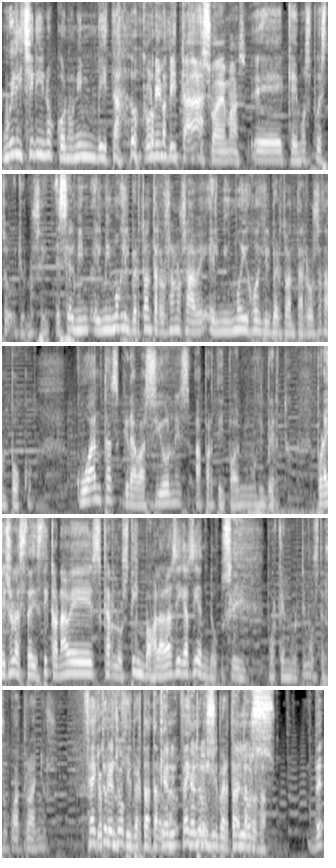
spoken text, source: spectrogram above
Willy Chirino con un invitado. Con un invitadazo además. eh, que hemos puesto, yo no sé, es que el, mismo- el mismo Gilberto Antarrosa no sabe, el mismo hijo de Gilberto Antarrosa tampoco, cuántas grabaciones ha participado el mismo Gilberto. Por ahí hizo la estadística una vez Carlos Timba, ojalá la siga haciendo, Sí. porque en los últimos tres o cuatro años, Pienso Gilberto que lo- que los- Gilberto que los- de,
